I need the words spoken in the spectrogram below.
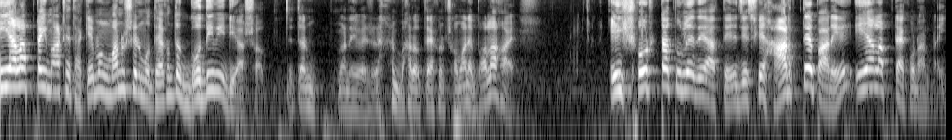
এই আলাপটাই মাঠে থাকে এবং মানুষের মধ্যে এখন তো গদি মিডিয়া সব তার মানে ভারতে এখন সমানে বলা হয়। এই শোরটা তুলে দেওয়াতে যে সে হারতে পারে, এই আলাপটা এখন আর নাই।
